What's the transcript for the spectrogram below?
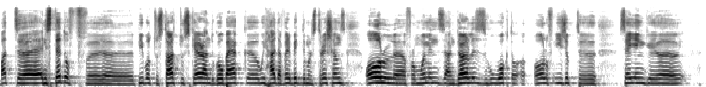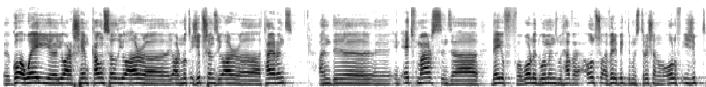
But uh, instead of uh, people to start to scare and go back, uh, we had a very big demonstrations, all uh, from women's and girls who walked all of Egypt, uh, saying. Uh, go away, you are a shame council, you are, you are not Egyptians, you are tyrants. And in 8th March, in the Day of World Women's, we have a, also a very big demonstration on all of Egypt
